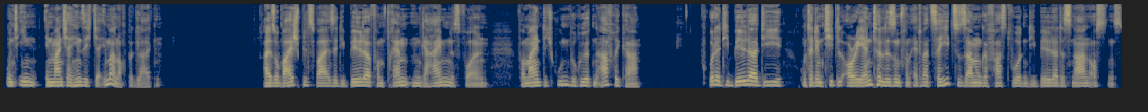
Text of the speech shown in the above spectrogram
und ihn in mancher Hinsicht ja immer noch begleiten. Also beispielsweise die Bilder vom fremden, geheimnisvollen, vermeintlich unberührten Afrika oder die Bilder, die unter dem Titel Orientalism von Edward Said zusammengefasst wurden, die Bilder des Nahen Ostens.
